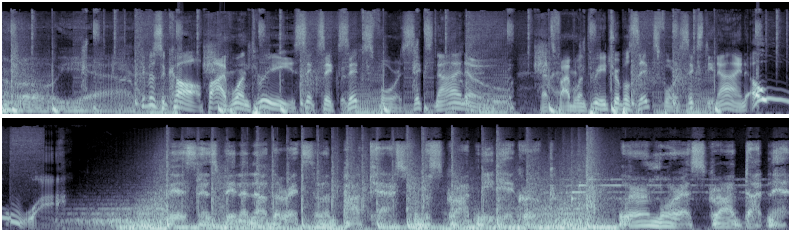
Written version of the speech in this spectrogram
Oh, yeah. Give us a call, 513 666 4690. That's 513 666 4669. Oh! This has been another excellent podcast from the Scribe Media Group. Learn more at scribe.net.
